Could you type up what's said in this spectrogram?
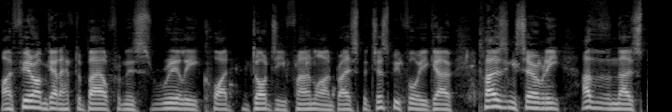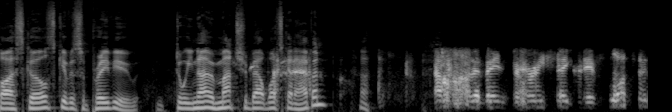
I fear I'm going to have to bail from this really quite dodgy phone line, Brace. But just before you go, closing ceremony, other than those Spice Girls, give us a preview. Do we know much about what's going to happen? Oh, they've been very secretive. Lots of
